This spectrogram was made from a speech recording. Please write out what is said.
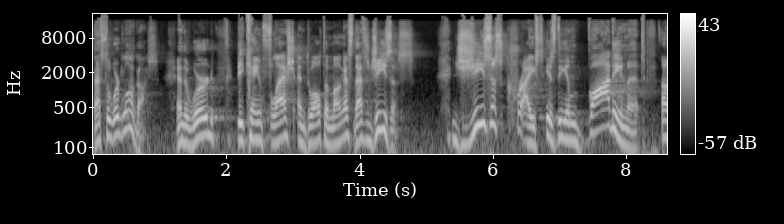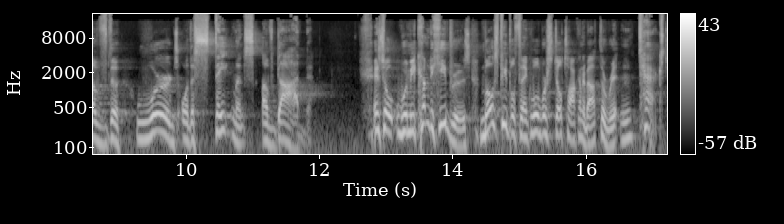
That's the word Logos. And the Word became flesh and dwelt among us. That's Jesus. Jesus Christ is the embodiment of the words or the statements of God. And so when we come to Hebrews, most people think, well, we're still talking about the written text.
